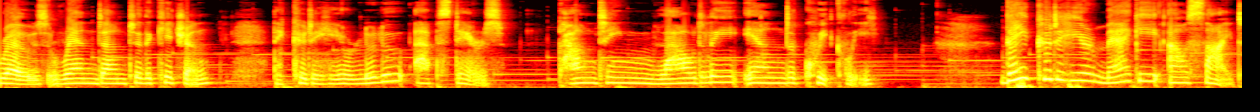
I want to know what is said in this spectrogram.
Rose ran down to the kitchen. They could hear Lulu upstairs, counting loudly and quickly. They could hear Maggie outside,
